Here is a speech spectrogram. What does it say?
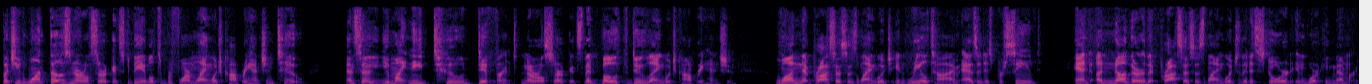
But you'd want those neural circuits to be able to perform language comprehension too. And so you might need two different neural circuits that both do language comprehension one that processes language in real time as it is perceived, and another that processes language that is stored in working memory.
